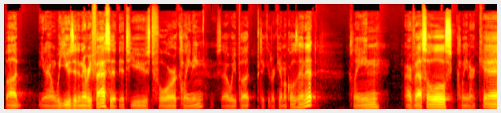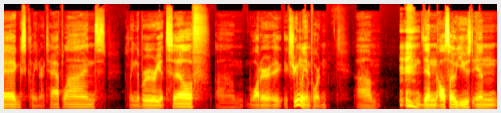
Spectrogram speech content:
but you know we use it in every facet. It's used for cleaning, so we put particular chemicals in it, clean our vessels, clean our kegs, clean our tap lines, clean the brewery itself. Um, water extremely important. Um, then also used in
